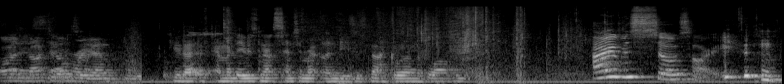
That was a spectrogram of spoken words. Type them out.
Oh, I knocked it over again. Okay, that if Emma Davis not censoring my undies, it's not going on the blog. I'm so sorry.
